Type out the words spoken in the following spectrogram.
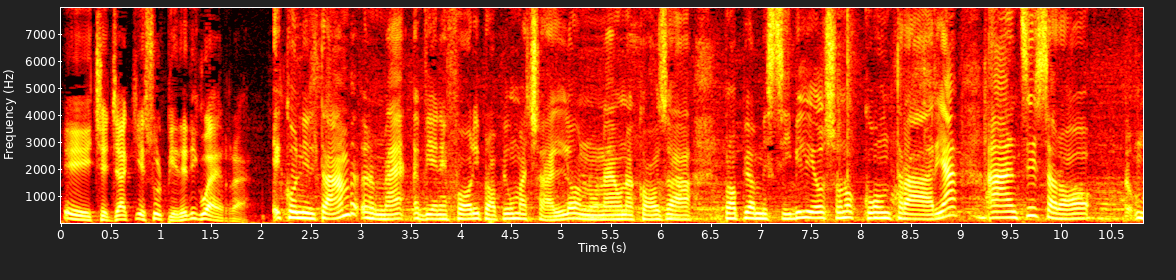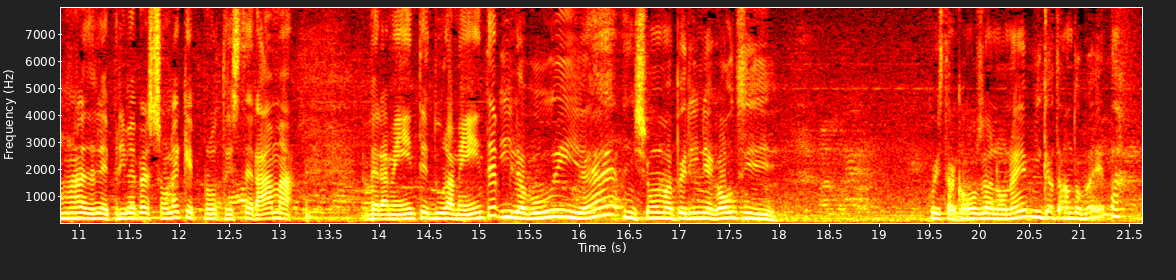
e c'è già chi è sul piede di guerra. E con il tram per me viene fuori proprio un macello, non è una cosa proprio ammissibile, io sono contraria, anzi sarò una delle prime persone che protesterà, ma veramente duramente. I lavori, eh, insomma, per i negozi questa cosa non è mica tanto bella.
